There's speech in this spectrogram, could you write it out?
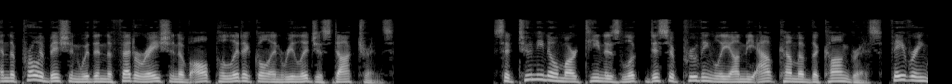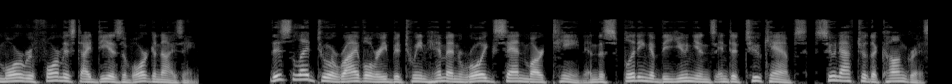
and the prohibition within the federation of all political and religious doctrines. Saturnino Martinez looked disapprovingly on the outcome of the Congress, favoring more reformist ideas of organizing. This led to a rivalry between him and Roig San Martin and the splitting of the unions into two camps. Soon after the Congress,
